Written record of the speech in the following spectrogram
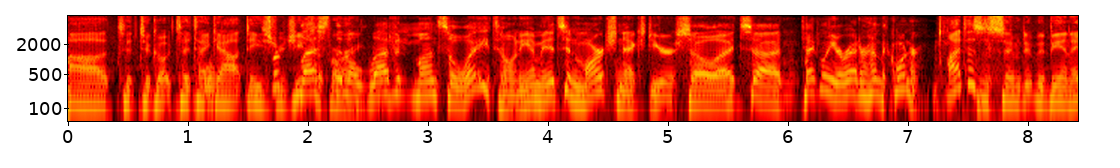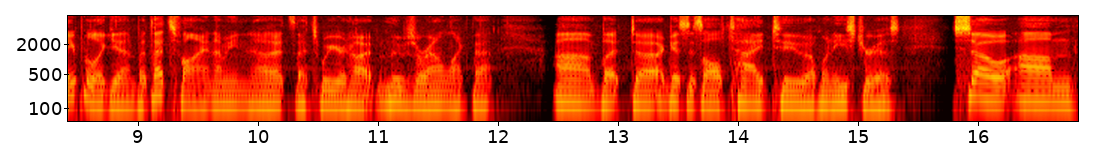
uh, to, to go to take out to Easter Jeep less Safari. than 11 months away, Tony. I mean, it's in March next year. So it's uh, technically right around the corner. I just assumed it would be in April again, but that's fine. I mean, uh, it's, that's weird how it moves around like that. Uh, but uh, I guess it's all tied to uh, when Easter is. So, um,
